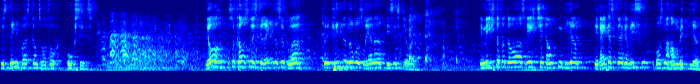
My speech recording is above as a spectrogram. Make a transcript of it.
das Ding heißt ganz einfach Hochsitz. Ja, so kannst du als Direktor sogar für die Kinder nur was lernen, das ist klar. Ich möchte von da aus recht schön danken dir, die Reichersberger wissen, was wir haben mit dir.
